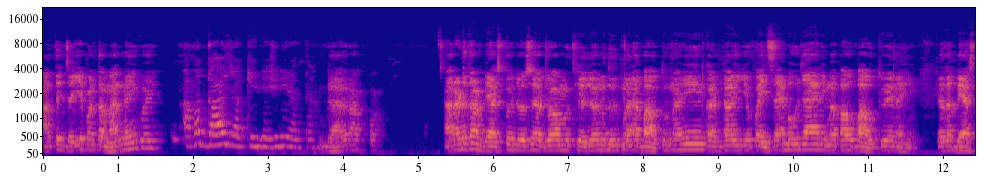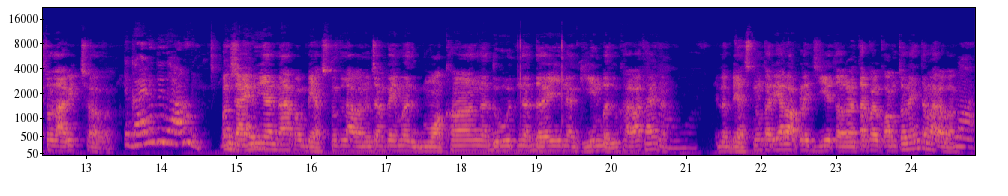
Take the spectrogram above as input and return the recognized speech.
આ તે જઈએ પણ તમારે નહીં કોઈ? આપત ગાય જ રાખીએ ભેંસી નહીં રાખતા. ગાયો રાખો. આરડ તો ભેંસ તો જોશે. જો આમ થેલીઓનું દૂધ મને ભાવતું નહીં કંટાળી ગયો પૈસા બહુ જાય ને એમાં પાવું ભાવતું એ નહીં. એટલે ભેંસ તો લાવી જ છે હવે. તે ગાયનું દૂધ સારું. પણ ગાયનું યાર ના પણ ભેંસનું જ લાવવાનું છે. કે એમાં મોખણ ને દૂધ ને દહીં ને ઘી ને બધું ખાવા થાય ને. એટલે ભેંસનું કરી આલો આપણે જઈએ તો. અત્યારે કોઈ કામ તો નહીં ને તમારા હવે ના.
